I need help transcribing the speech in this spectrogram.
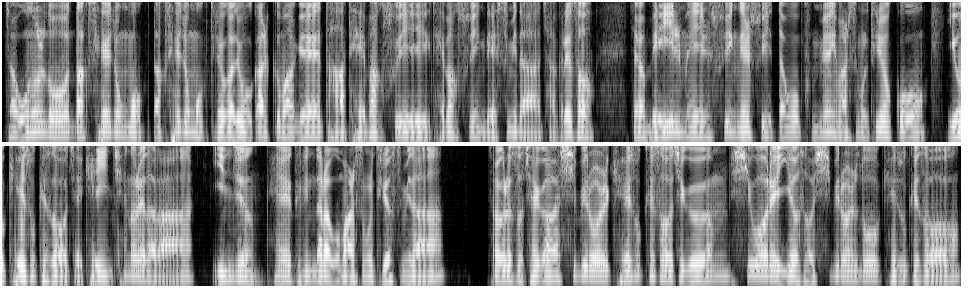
자, 오늘도 딱 세 종목, 딱 세 종목 들여가지고 깔끔하게 다 대박 수익, 대박 수익 냈습니다. 자, 그래서 제가 매일매일 수익 낼 수 있다고 분명히 말씀을 드렸고, 이거 계속해서 제 개인 채널에다가 인증해 드린다라고 말씀을 드렸습니다. 자, 그래서 제가 11월 계속해서 지금 10월에 이어서 11월도 계속해서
